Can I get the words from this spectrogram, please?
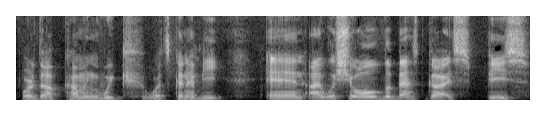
for the upcoming week. What's gonna be? And I wish you all the best, guys. Peace.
